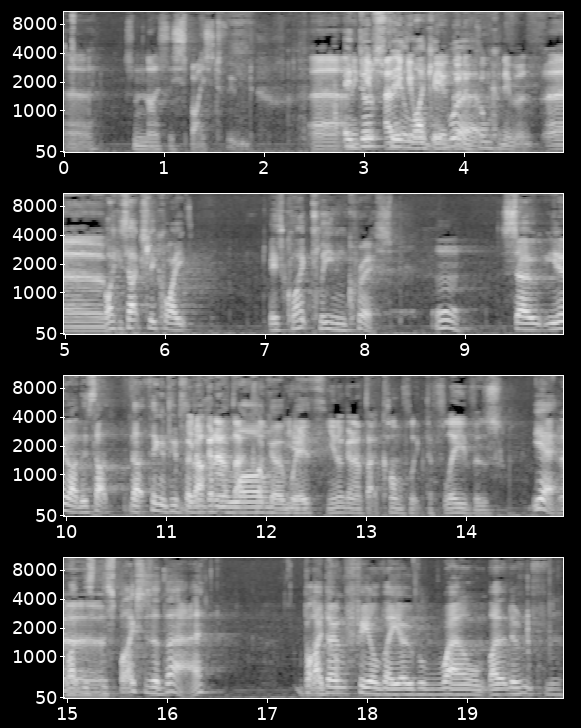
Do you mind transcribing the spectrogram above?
uh, some nicely spiced food. Uh, I It think does I think feel it would like be a it'd good work. accompaniment. Uh, Like it's actually quite, it's quite clean and crisp. So you know, like there's that, that thing that people say you're about going to having have a that lager con- yeah, with. You're not going to have that conflict of flavors. Yeah, like the, Uh, the spices are there, but I don't feel they overwhelm. Like they don't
